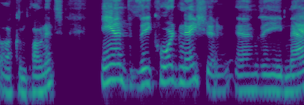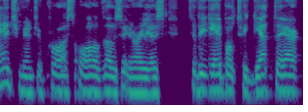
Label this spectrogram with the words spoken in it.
uh, components, and the coordination and the management across all of those areas to be able to get there.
